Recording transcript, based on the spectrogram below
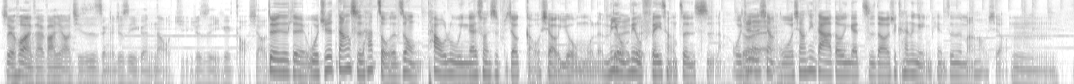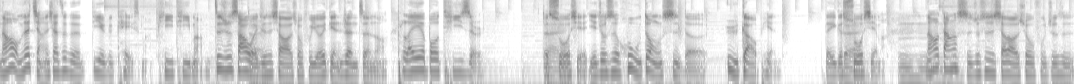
所以后来才发现哦，其实整个就是一个闹剧，就是一个搞笑。对对对，我觉得当时他走的这种套路应该算是比较搞笑幽默了，没有没有非常正式啊。我觉得像我相信大家都应该知道，去看那个影片真的蛮好笑。嗯。然后我们再讲一下这个第二个 case 嘛，PT 嘛，这就稍微就是小岛秀夫有一点认真哦，Playable Teaser 的缩写，也就是互动式的预告片的一个缩写嘛。嗯。然后当时就是小岛秀夫，就是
